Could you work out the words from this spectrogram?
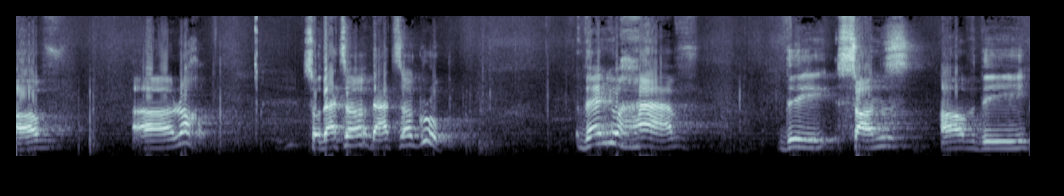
of uh, Rachel. So that's a that's a group. Then you have the sons of the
